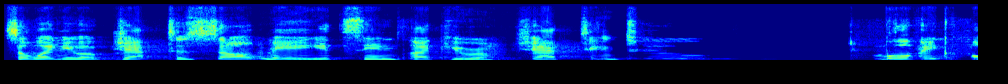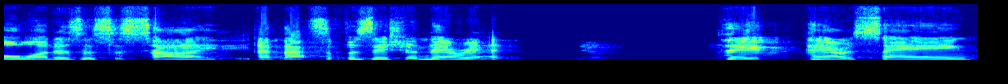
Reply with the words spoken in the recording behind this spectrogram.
So when you object to zoning, it seems like you're objecting to moving forward as a society, and that's the position they're in. They, they're saying,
